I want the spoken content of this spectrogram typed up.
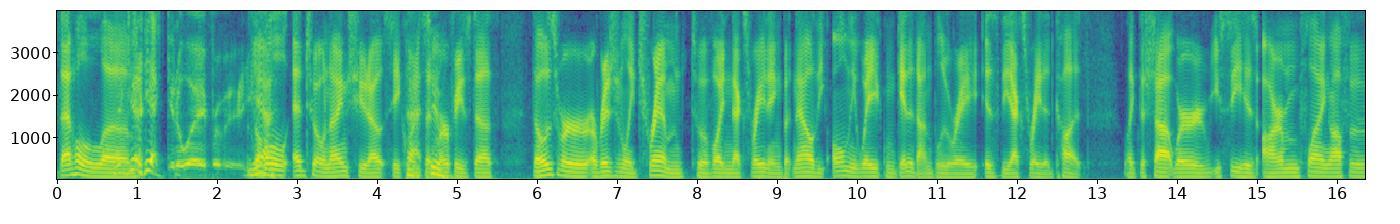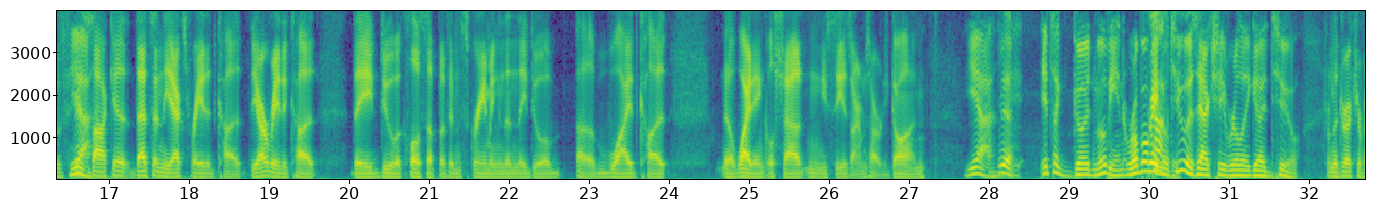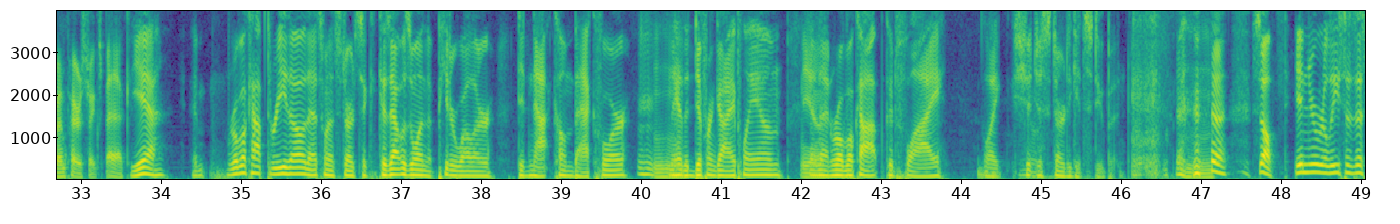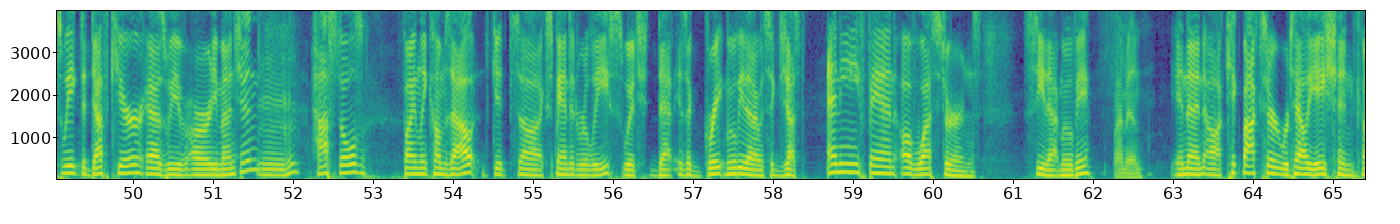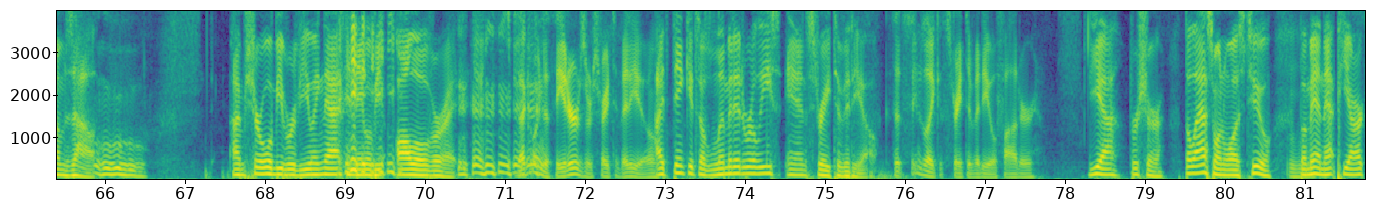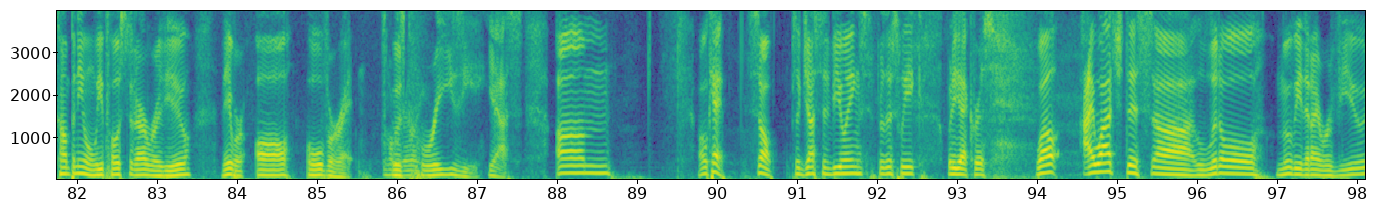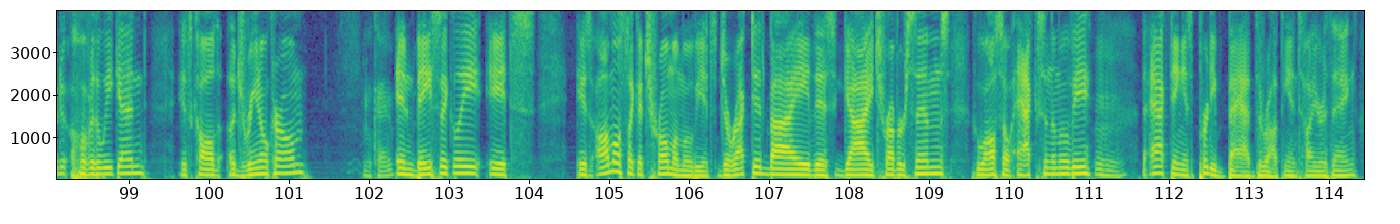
that whole um, Get, yeah, get away from me. the Yeah. whole Ed 209 shootout sequence That and. Murphy's death, those were originally trimmed to avoid an X rating, but now the only way you can get it on Blu-ray is the X-rated cut. Like the shot where you see his arm flying off of his Yeah. socket, that's in the X-rated cut. The R-rated cut, they do a close-up of him screaming, and then they do a, a wide cut, a wide-angle shot, and you see his arm's already gone. yeah, Yeah. it's a good movie, and RoboCop movie. Two is actually really good too. From the director of Empire Strikes Back. Yeah. And RoboCop 3 though, that's when it starts to cuz that was the one that Peter Weller did not come back for. And They had the different guy play him Yeah. and then RoboCop could fly. Like shit just started to get stupid. Mm-hmm. so, in new releases this week, The Death Cure as we've already mentioned. Hostiles finally comes out, gets uh, expanded release, which that is a great movie that I would suggest any fan of westerns see that movie. I'm in. And then uh, Kickboxer Retaliation comes out. Ooh. I'm sure we'll be reviewing that and they will be all over it. Is that going to theaters or straight to video? I think it's a limited release and straight to video. Because it seems like it's straight to video fodder. Yeah, for sure. The last one was too. But man, that PR company, when we posted our review, they were all over it. It was really? crazy. Yes. Um okay. So suggested viewings for this week. What do you got, Chris? Well, I watched this uh, little movie that I reviewed over the weekend. It's called Adrenochrome, Okay. and basically it's it's almost like a Troma movie. It's directed by this guy Trevor Sims, who also acts in the movie. Mm-hmm. The acting is pretty bad throughout the entire thing,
